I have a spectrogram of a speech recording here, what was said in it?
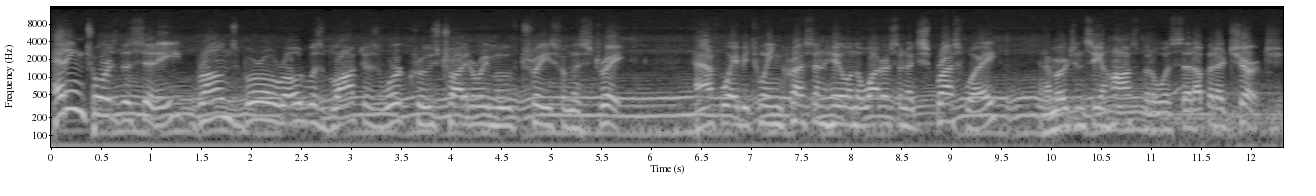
Heading towards the city, Brownsboro Road was blocked as work crews tried to remove trees from the street. Halfway between Crescent Hill and the Watterson Expressway, an emergency hospital was set up at a church,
